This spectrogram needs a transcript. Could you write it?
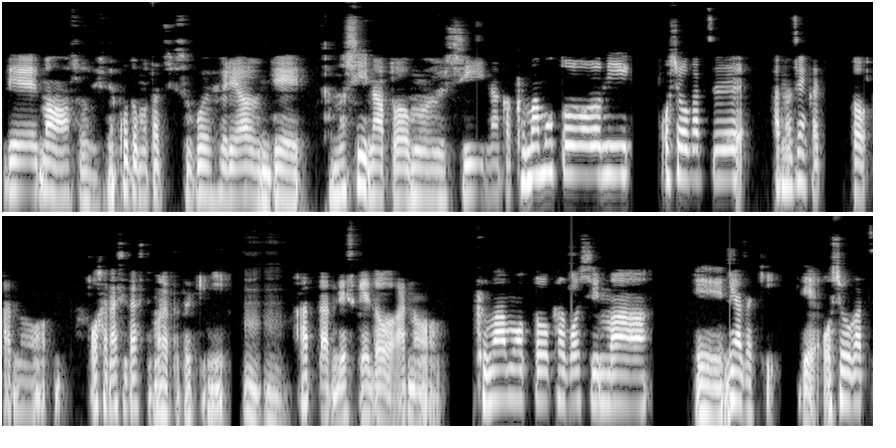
で、まあそうですね。子供たちすごい触れ合うんで、楽しいなとは思うし、なんか熊本にお正月、あの前回と、あの、お話出してもらった時にうんうん。あったんですけど、あの、熊本、鹿児島、えー宮崎でお正月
